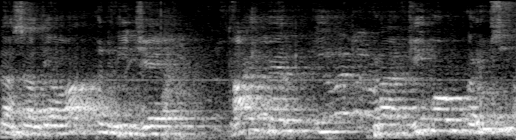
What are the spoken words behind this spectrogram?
La Salteaua învinge Kaiber Ibrahimov, Rusia.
